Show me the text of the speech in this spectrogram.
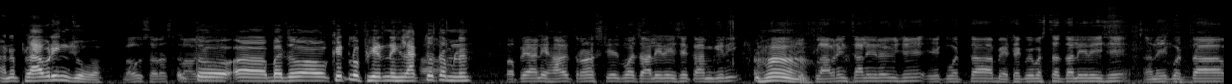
અને ફ્લાવરિંગ જોવો. બહુ સરસ તો બધો કેટલો ફેર નહીં લાગતો તમને. પપૈયાની હાલ ત્રણ સ્ટેજમાં ચાલી રહી છે કામગીરી. હા. ફ્લાવરિંગ ચાલી રહ્યું છે એક વત્તા બેઠક વ્યવસ્થા ચાલી રહી છે અને એક વત્તા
